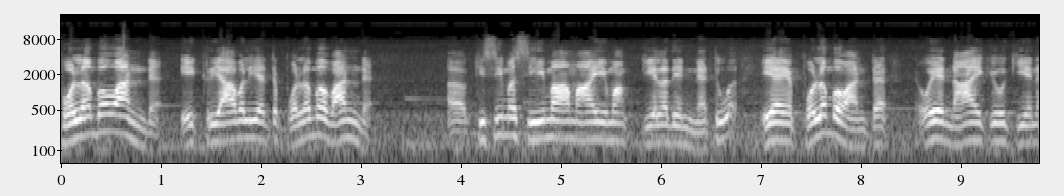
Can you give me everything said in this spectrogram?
පොළඹවන්න ඒ ක්‍රියාවලියට පොළඹවන්න කිසිම සීමා මායිමක් කියලා දෙන්නේ නැතුව ඒ අය පොළඹවන්නට ඔය නායකයෝ කියන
